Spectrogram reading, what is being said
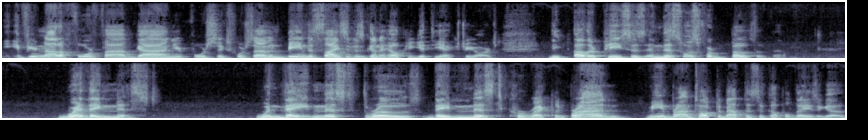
if you're not a four-five guy and you're four-six, four-seven, being decisive is going to help you get the extra yards. The other pieces, and this was for both of them, where they missed. When they missed throws, they missed correctly. Brian, me and Brian talked about this a couple days ago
